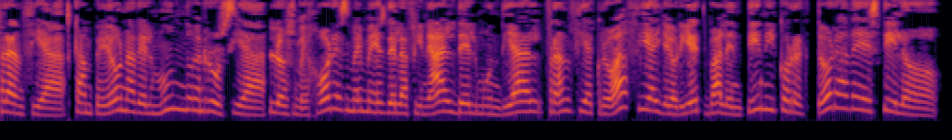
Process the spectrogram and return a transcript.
Francia, campeona del mundo en Rusia, los mejores memes de la final del Mundial, Francia-Croacia y Oriet Valentini correctora de estilo.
